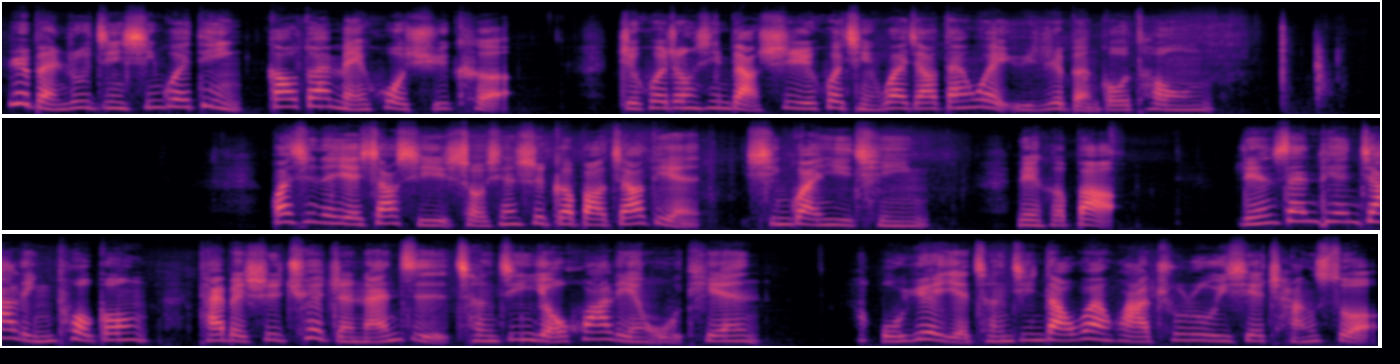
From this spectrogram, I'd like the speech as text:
日本入境新规定，高端没获许可。指挥中心表示，会请外交单位与日本沟通。关心的夜消息，首先是各报焦点：新冠疫情。联合报连三天加零破功，台北市确诊男子曾经游花莲五天，五月也曾经到万华出入一些场所。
